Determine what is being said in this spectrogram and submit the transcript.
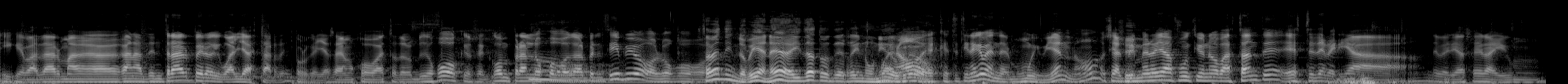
y que va a dar más ganas de entrar, pero igual ya es tarde, porque ya sabemos cómo va esto de los videojuegos, que se compran los juegos al principio o luego... Está vendiendo bien, ¿eh? Hay datos de Reino Unido. Bueno, creo. es que este tiene que vender muy bien, ¿no? O sea, el Sí. primero ya funcionó bastante, este debería, debería ser ahí un...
